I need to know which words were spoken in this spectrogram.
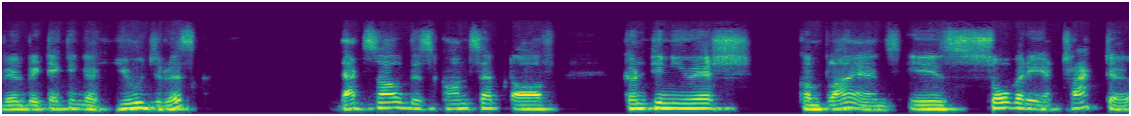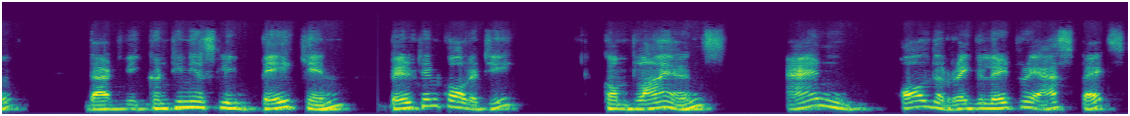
We'll be taking a huge risk. That's how this concept of continuous compliance is so very attractive that we continuously bake in built in quality, compliance, and all the regulatory aspects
